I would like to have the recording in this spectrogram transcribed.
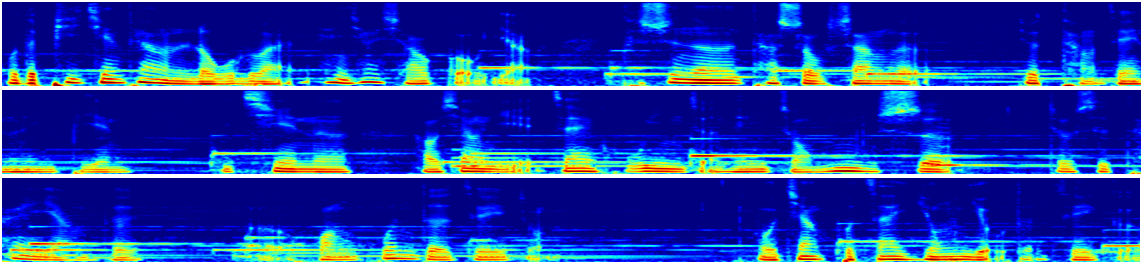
我的披肩非常柔软，很像小狗一样。可是呢，他受伤了，就躺在那一边，一切呢，好像也在呼应着那一种暮色，就是太阳的，呃，黄昏的这种，我将不再拥有的这个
